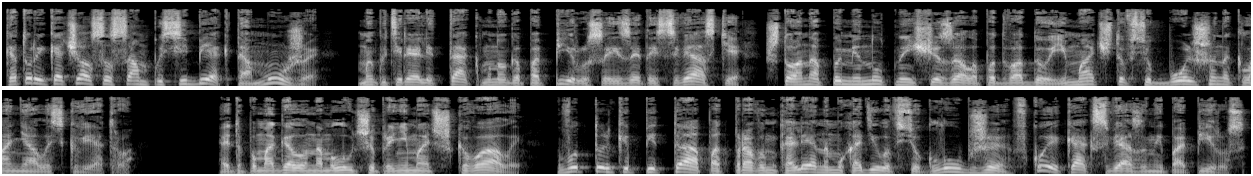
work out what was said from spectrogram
который качался сам по себе, к тому же мы потеряли так много папируса из этой связки, что она поминутно исчезала под водой, и мачта все больше наклонялась к ветру. Это помогало нам лучше принимать шквалы, вот только пята под правым коленом уходила все глубже, в кое-как связанный папирус.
